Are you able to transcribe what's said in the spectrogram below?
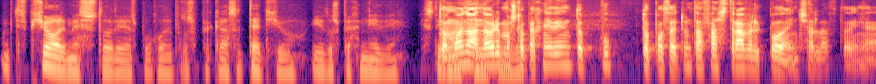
από τις πιο όριμες ιστορίες που έχω προσωπικά σε τέτοιου είδους παιχνίδι. Το μόνο ανώριμο στο παιχνίδι είναι το που τοποθετούν τα fast travel points, αλλά αυτό είναι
